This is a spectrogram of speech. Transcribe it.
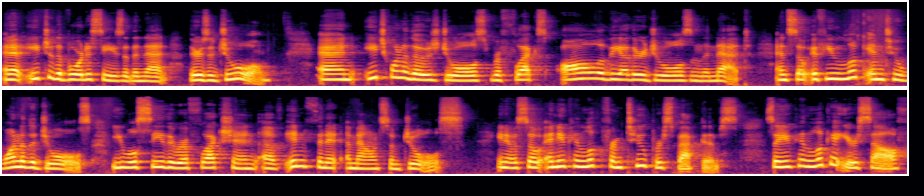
And at each of the vortices of the net, there's a jewel. And each one of those jewels reflects all of the other jewels in the net. And so if you look into one of the jewels, you will see the reflection of infinite amounts of jewels. You know, so, and you can look from two perspectives. So you can look at yourself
